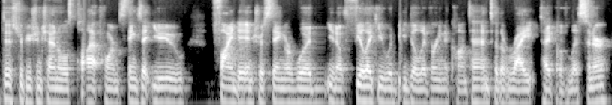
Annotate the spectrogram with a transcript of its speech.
distribution channels, platforms, things that you find interesting or would you know feel like you would be delivering the content to the right type of listener?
